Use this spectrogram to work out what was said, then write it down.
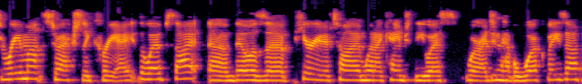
three months to actually create the website. Um, there was a period of time when I came to the US where I didn't have a work visa,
